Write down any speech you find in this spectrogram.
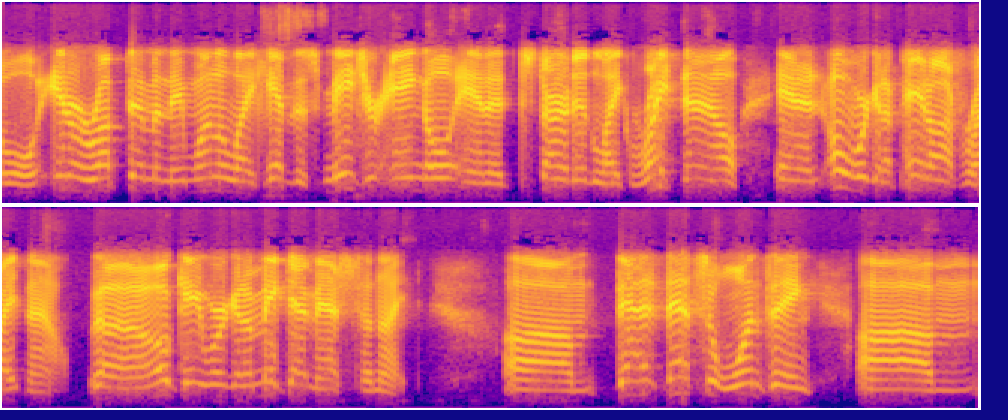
will interrupt them, and they want to like have this major angle, and it started like right now, and oh, we're going to pay it off right now. Uh, okay, we're going to make that match tonight. Um, that that's the one thing. Um,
